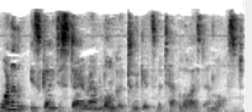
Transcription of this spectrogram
one of them is going to stay around longer till it gets metabolized and lost.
